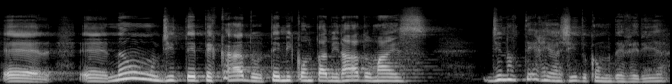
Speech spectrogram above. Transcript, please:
é, é, não de ter pecado, ter me contaminado, mas de não ter reagido como deveria.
